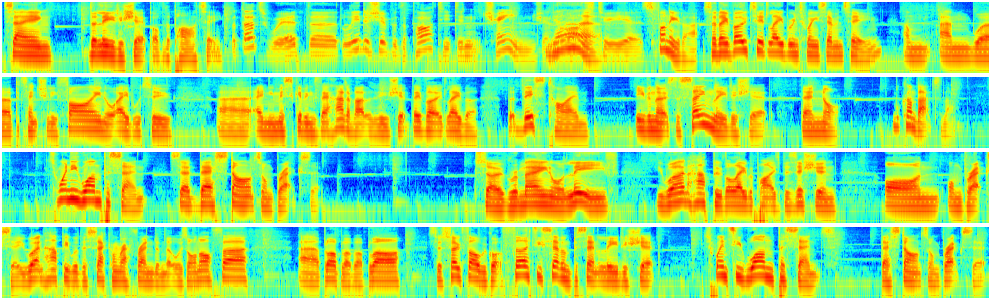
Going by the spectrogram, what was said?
saying the leadership of the party But that's weird. The leadership of the party didn't change in the last two years. It's funny that. So they voted Labour in 2017 and and were potentially fine or able to uh, any misgivings they had about the leadership. They voted Labour, but this time, even though it's the same leadership, they're not. We'll come back to that. 21% said their stance on Brexit. So remain or leave. You weren't happy with the Labour Party's position on on Brexit. You weren't happy with the second referendum that was on offer. Uh, blah blah blah blah. So so far we've got 37% leadership, 21% their stance on Brexit,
